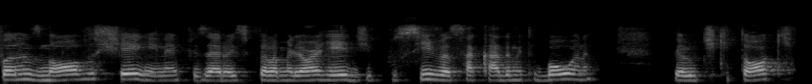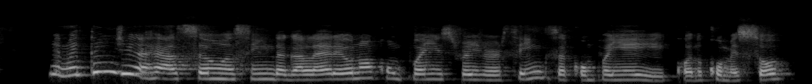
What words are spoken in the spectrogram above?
fãs novos cheguem, né? Fizeram isso pela melhor rede possível, a sacada é muito boa, né? Pelo TikTok. Eu não entendi a reação assim da galera. Eu não acompanho Stranger Things, acompanhei quando começou.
